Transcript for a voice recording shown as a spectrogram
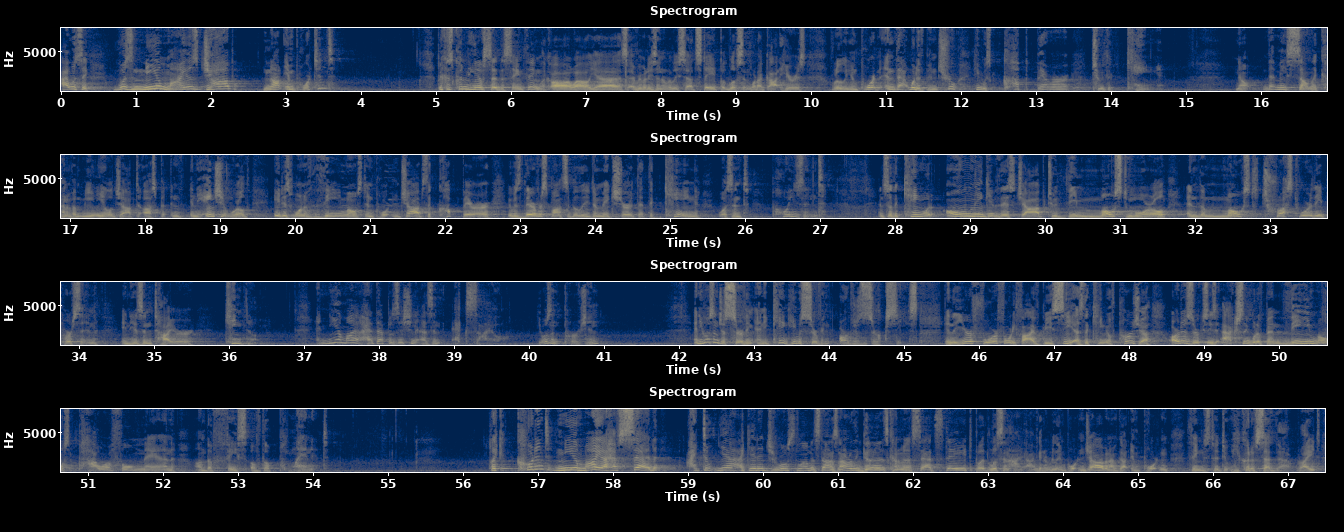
I would say, was Nehemiah's job not important? Because couldn't he have said the same thing? Like, oh, well, yes, everybody's in a really sad state, but listen, what I got here is really important. And that would have been true. He was cupbearer to the king. Now, that may sound like kind of a menial job to us, but in, in the ancient world, it is one of the most important jobs. The cupbearer, it was their responsibility to make sure that the king wasn't poisoned. And so the king would only give this job to the most moral and the most trustworthy person in his entire kingdom. And Nehemiah had that position as an exile. He wasn't Persian. And he wasn't just serving any king, he was serving Artaxerxes. In the year 445 BC, as the king of Persia, Artaxerxes actually would have been the most powerful man on the face of the planet. Like, couldn't Nehemiah have said, I don't, yeah, I get it. Jerusalem, it's not, it's not really good. It's kind of in a sad state. But listen, I, I've got a really important job and I've got important things to do. He could have said that, right?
